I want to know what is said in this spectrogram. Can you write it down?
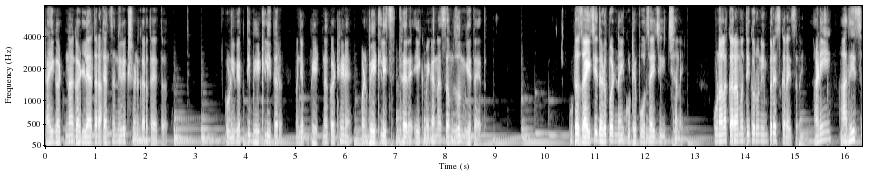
काही घटना घडल्या तर त्यांचं निरीक्षण करता येतं. कोणी व्यक्ती भेटली तर म्हणजे भेटणं कठीण आहे पण भेटलीच तर एकमेकांना समजून घेता येत. कुठं जायची धडपड नाही कुठे पोचायची इच्छा नाही. कुणाला करामती करून इम्प्रेस करायचं नाही. आणि आधीच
